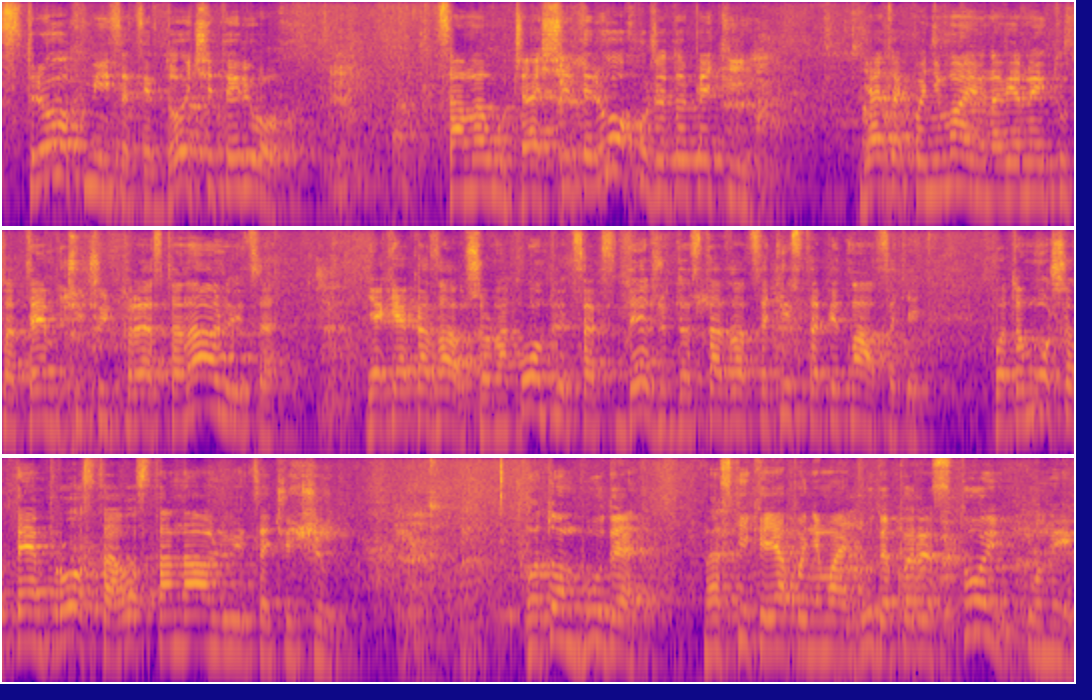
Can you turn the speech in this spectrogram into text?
з трьох місяців до чотирьох. Саме лучше. А з чотирьох уже до п'яти. Я так розумію, мабуть, і тут темп чуть-чуть приостанавливается. Як я казав, що на комплексах держать до 120-115. Тому що темп просто останавливается чуть-чуть. Потім буде, наскільки я розумію, буде перестой у них.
